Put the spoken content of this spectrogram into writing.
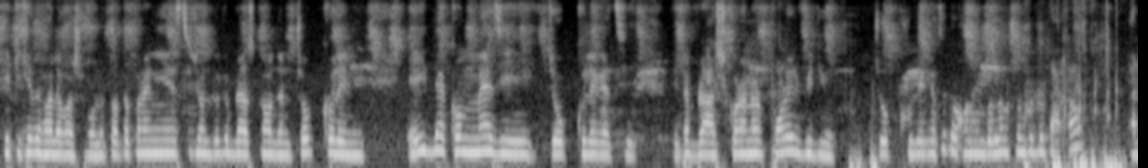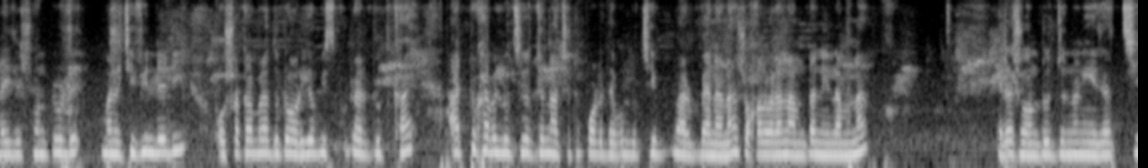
কে কী খেতে ভালোবাসো বলো? ততক্ষণে নিয়ে এসেছি সন্টুকে ব্রাশ করানোর জন্য। চোখ খোলেনি। এই দেখো ম্যাজিক চোখ খুলে গেছে। এটা ব্রাশ করানোর পরের ভিডিও চোখ খুলে গেছে, তখন আমি বললাম সন্টুকে তাকাও আর এই যে সন্টুর মানে টিফিন রেডি ও সকালবেলা দুটো অরিও বিস্কুট আর দুধ খায়। আর একটু খাবে লুচি ওর জন্য আছে একটু পরে দেবো লুচি আর ব্যানানা সকালবেলা নামটা নিলাম না। এটা সন্টুর জন্য নিয়ে যাচ্ছি।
